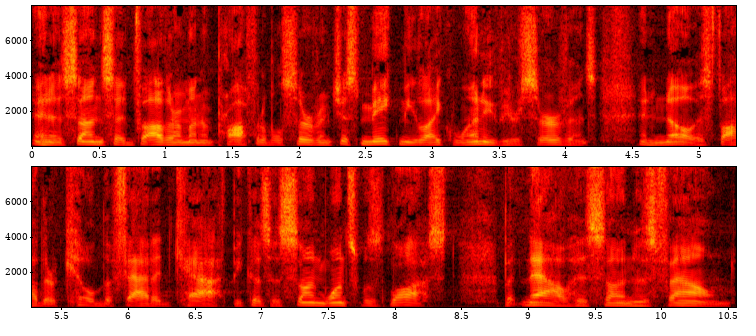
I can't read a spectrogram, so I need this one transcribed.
And his son said, Father, I'm an unprofitable servant. Just make me like one of your servants. And no, his father killed the fatted calf because his son once was lost, but now his son is found.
